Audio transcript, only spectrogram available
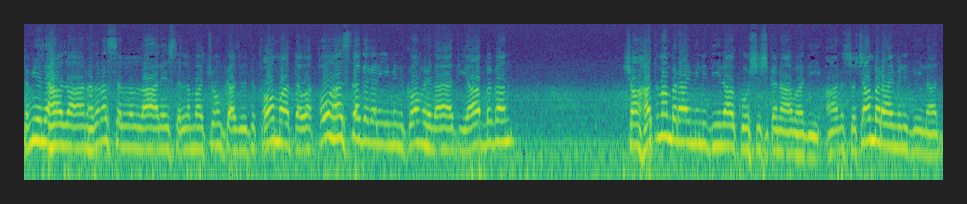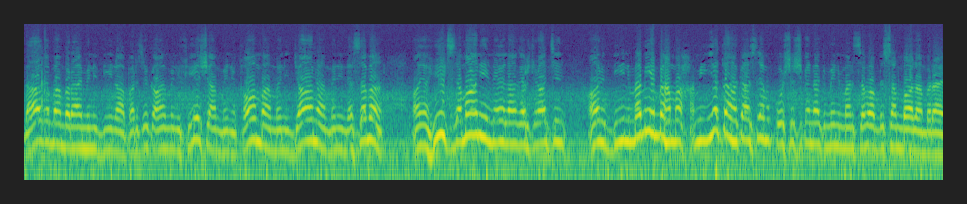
چمی لہذا آن حضرت صلی اللہ علیہ وسلم چونکہ حضرت قوم توقع ہستا کہ اگر یہ من قوم ہدایت یاب ببن، شان حتما برای من دینا کوشش کنا آبادی، آن سوچان برای من دینا داغ بان برای من دینا، پرچک آن من خیشا من قوم من جانا من نسبا آیا ہیچ زمانی نیلا اگر چنانچہ آن دین مبی بہما حمیتا حقا حکاسی کوشش کنا کہ من منصبہ بسنبالا برای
